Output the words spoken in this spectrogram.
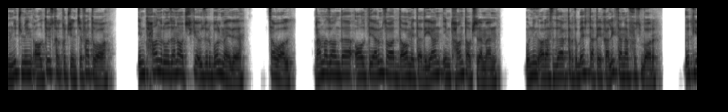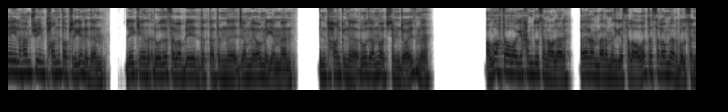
13643-fatvo. Imtihon ro'zani ochishga uzr bo'lmaydi. Savol: Ramazonda 6,5 soat davom etadigan imtihon topshiraman. Uning orasida 45 daqiqalik tanaffus bor. O'tgan yil ham shu imtihonni topshirgan edim, lekin ro'za sababli diqqatimni jamlay olmaganman. Imtihon kuni ro'zamni ochishim joizmi? Alloh taologa hamd va sanolar, payg'ambarimizga salovat va salomlar bo'lsin.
